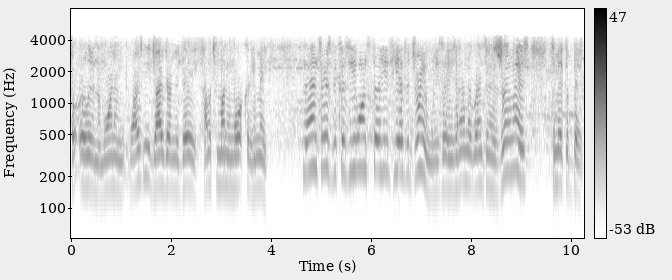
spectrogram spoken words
so early in the morning. Why doesn't he drive during the day? How much money more could he make? And the answer is because he wants to, he, he has a dream. He's, a, he's an immigrant and his dream is to make a big.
